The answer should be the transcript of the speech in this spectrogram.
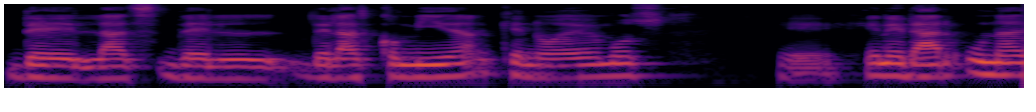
las, de la comida que no debemos eh, generar una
